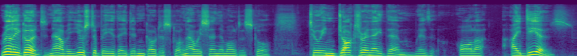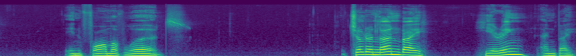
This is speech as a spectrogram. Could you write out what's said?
really good. Now, it used to be they didn't go to school. Now we send them all to school to indoctrinate them with all our ideas in form of words. Children learn by hearing and by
